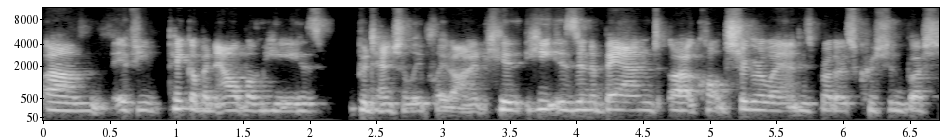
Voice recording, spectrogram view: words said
um, if you pick up an album, he has potentially played on it. He, he is in a band uh, called Sugarland. His brother is Kristian Bush,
